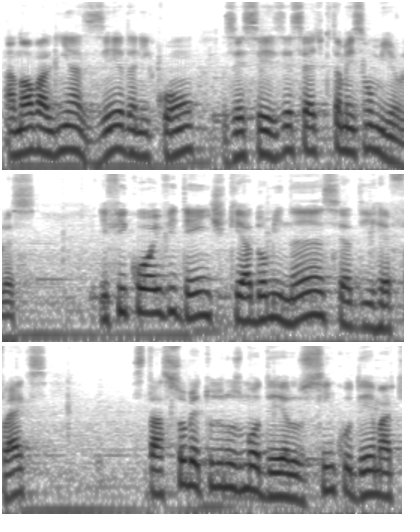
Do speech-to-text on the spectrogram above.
à nova linha Z da Nikon Z6 e Z7 que também são mirrorless. E ficou evidente que a dominância de reflex está sobretudo nos modelos 5D Mark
